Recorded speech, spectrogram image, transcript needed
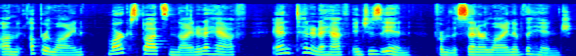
On the upper line, mark spots 9.5 and 10.5 inches in from the center line of the hinge.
